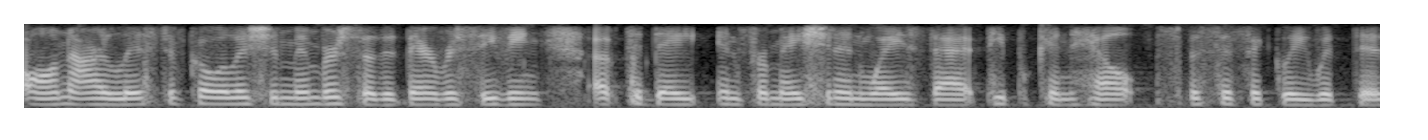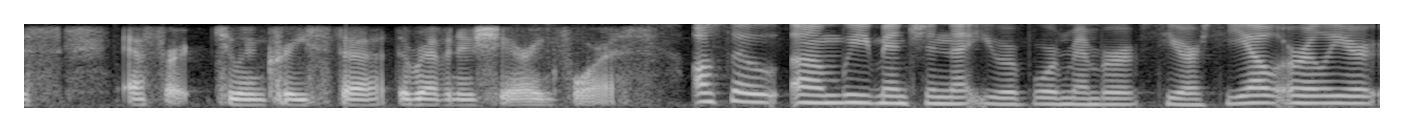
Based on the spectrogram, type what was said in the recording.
on our list of coalition members so that they're receiving up to date information in ways that people can help specifically with this effort to increase the, the revenue sharing for us. Also, um, we mentioned that you were a board member of CRCL earlier.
